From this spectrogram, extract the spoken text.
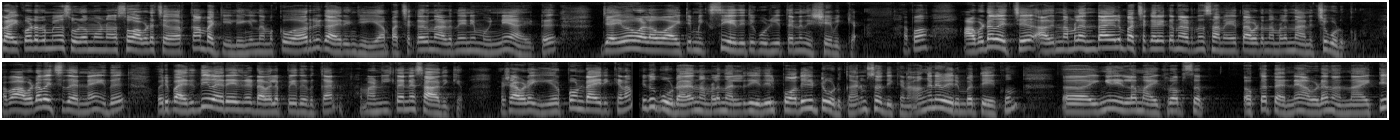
ഡ്രൈക്കോഡർമിയോ സുഡമോണോസോ അവിടെ ചേർക്കാൻ പറ്റിയില്ലെങ്കിൽ നമുക്ക് വേറൊരു കാര്യം ചെയ്യാം. പച്ചക്കറി നടുന്നതിന് മുന്നേ ആയിട്ട് ജൈവവളവുമായിട്ട് മിക്സ് ചെയ്തിട്ട് കുഴിയിൽ തന്നെ നിക്ഷേപിക്കാം. അപ്പോൾ അവിടെ വെച്ച് അതിന് നമ്മൾ എന്തായാലും പച്ചക്കറിയൊക്കെ നടുന്ന സമയത്ത് അവിടെ നമ്മൾ നനച്ചു കൊടുക്കും. അപ്പോൾ അവിടെ വെച്ച് തന്നെ ഇത് ഒരു പരിധി വരെ ഇതിനെ ഡെവലപ്പ് ചെയ്തെടുക്കാൻ മണ്ണിൽ തന്നെ സാധിക്കും. പക്ഷേ അവിടെ ഈർപ്പം ഉണ്ടായിരിക്കണം. ഇതുകൂടാതെ നമ്മൾ നല്ല രീതിയിൽ പൊതയിട്ട് കൊടുക്കാനും ശ്രദ്ധിക്കണം. അങ്ങനെ വരുമ്പോഴത്തേക്കും ഇങ്ങനെയുള്ള മൈക്രോബ്സ് ഒക്കെ തന്നെ അവിടെ നന്നായിട്ട്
